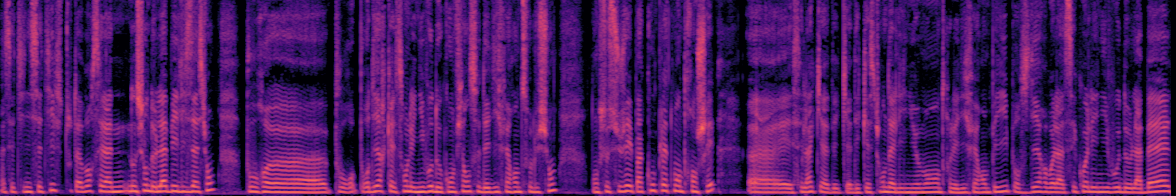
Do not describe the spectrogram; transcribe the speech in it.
à cette initiative. Tout d'abord, c'est la notion de labellisation pour, euh, pour, pour dire quels sont les niveaux de confiance des différentes solutions. Donc ce sujet n'est pas complètement tranché. et c'est là qu'il y, y, a des questions d'alignement entre les différents pays pour se dire, voilà, c'est quoi les niveaux de label,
